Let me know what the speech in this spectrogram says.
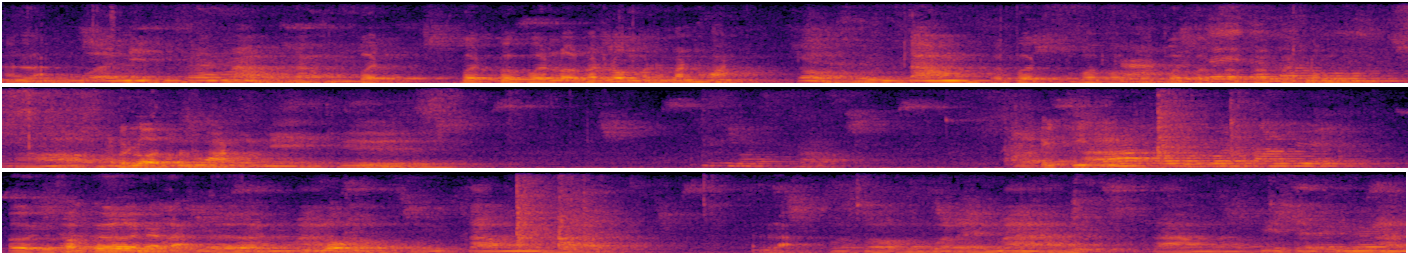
นั่นล่ะโอ้อันนี้ที่พันมากกว่าครับเปิดเปิดเปิดเปิดรถพัดลมมันมันฮ้อนก็คุณตเปิดเปิดเปิดเปิดเปิดเปิดเปิดเปิดเปิดพัดลมำอ๋อไปรวดมันหวาน นี่คือไอ้อีกอ่าคนคนตามเนี่ยเอออีกฝั่งเออนั่นล่ะเออมาลมศูนย์ตำนะครับนั่นล่ะพศผมก็ได้มาตามนะที่จะทีมงาน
